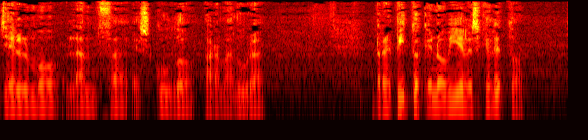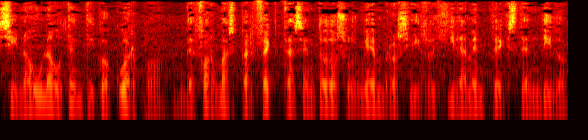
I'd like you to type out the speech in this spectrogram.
Yelmo, lanza, escudo, armadura. Repito que no vi el esqueleto, sino un auténtico cuerpo, de formas perfectas en todos sus miembros y rígidamente extendido,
